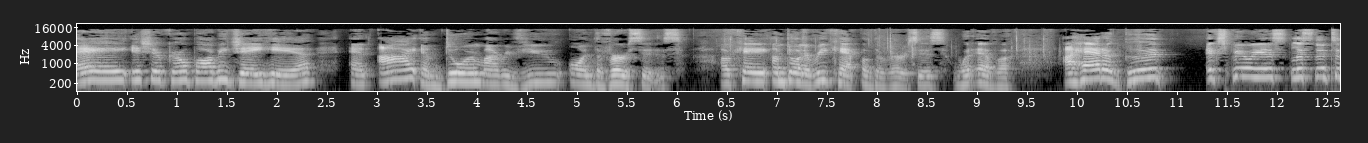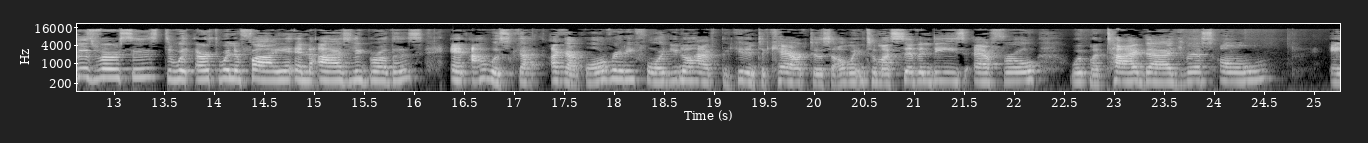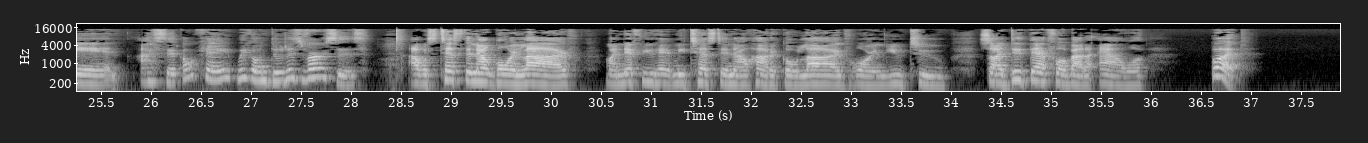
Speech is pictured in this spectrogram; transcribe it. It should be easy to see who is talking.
Speaker 1: Hey, it's your girl Barbi Jay here, and I am doing my review on the Verzuz. Okay, I'm doing a recap of the Verzuz, whatever. I had a good experience listening to this Verzuz with Earth, Wind, and Fire and the Isley Brothers, and I was got I got all ready for it. You know, I have to get into character, so I went into my 70s afro with my tie-dye dress on, and I said, okay, we're gonna do this Verzuz. I was testing out going live. My nephew had me testing out how to go live on YouTube. So I did that for about an hour. But,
